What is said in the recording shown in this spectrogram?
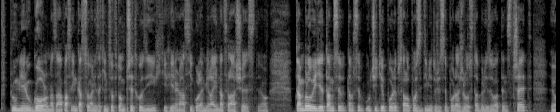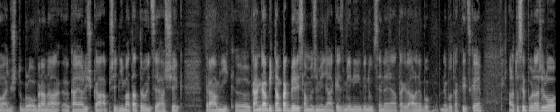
v průměru gol na zápas inkasovaný, zatímco v tom předchozích těch 11 kolech měla 1,6. Tam bylo vidět, tam se, tam se určitě podepsalo pozitivně to, že se podařilo stabilizovat ten střed, jo, ať už to bylo obrana eh, Kaja Liška a před ním ta trojice Hašek, Trávník. Kanga by tam pak byly samozřejmě nějaké změny vynucené a tak dále, nebo, nebo taktické, ale to se podařilo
